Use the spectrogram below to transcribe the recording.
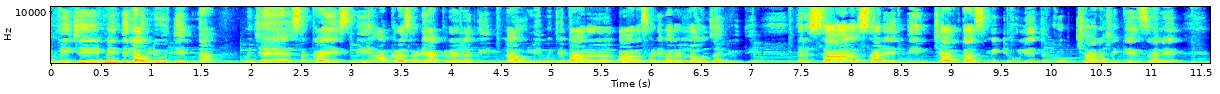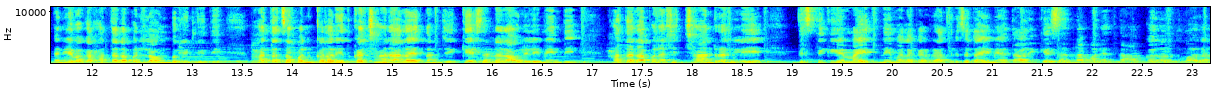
मी जी मेहंदी लावली होती ना म्हणजे सकाळीच मी अकरा साडे अकराला ती लावली म्हणजे बारा बारा साडेबाराला लावून झाली होती. तर सा साडेतीन चार तास मी ठेवली आहे. तर खूप छान असे केस झाले आणि हे बघा हाताला पण लावून बघितली होती. हाताचा पण कलर इतका छान आला आहे ना म्हणजे केसांना लावलेली मेहंदी हाताला पण अशी छान रंगली आहे. दिसते की माहीत नाही मला कारण रात्रीचा टाईम आहे आता. आणि केसांना पण आहेत ना हा कलर तुम्हाला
